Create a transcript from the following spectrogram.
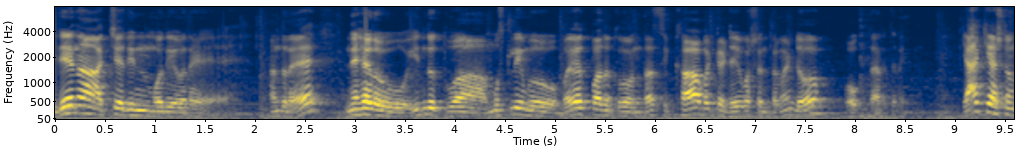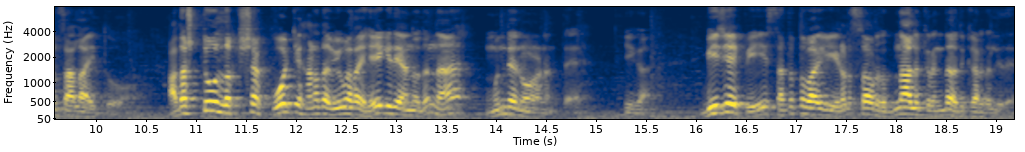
ಇದೇನಾ ಅಚ್ಚೆ ದಿನ್ ಮೋದಿಯವರೇ ಅಂದರೆ ನೆಹರು ಹಿಂದುತ್ವ, ಮುಸ್ಲಿಮರು ಭಯೋತ್ಪಾದಕರು ಅಂತ ಸಿಕ್ಕಾಬಟ್ಟೆ ಡೈವರ್ಷನ್ ತಗೊಂಡು ಹೋಗ್ತಾ ಇರ್ತಾರೆ. ಯಾಕೆ ಅಷ್ಟೊಂದು ಸಾಲ ಆಯಿತು? ಅದಷ್ಟು ಲಕ್ಷ ಕೋಟಿ ಹಣದ ವಿವರ ಹೇಗಿದೆ ಅನ್ನೋದನ್ನು ಮುಂದೆ ನೋಡೋಣಂತೆ. ಈಗ ಬಿ ಜೆ ಪಿ ಸತತವಾಗಿ ಎರಡು ಸಾವಿರದ ಹದಿನಾಲ್ಕರಿಂದ ಅಧಿಕಾರದಲ್ಲಿದೆ.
